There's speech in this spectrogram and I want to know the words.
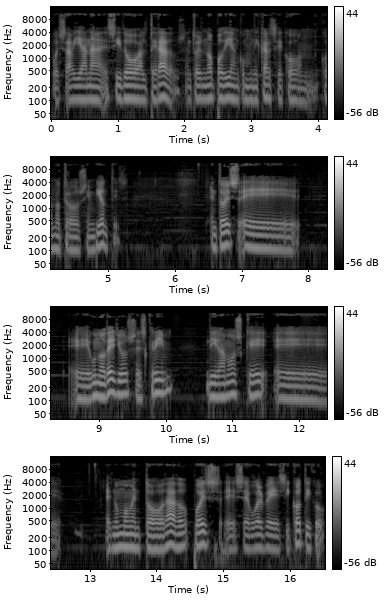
pues habían sido alterados, entonces no podían comunicarse con, otros simbiontes. Entonces, eh, eh, uno de ellos, Scream, digamos que eh, en un momento dado, pues se vuelve psicótico,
